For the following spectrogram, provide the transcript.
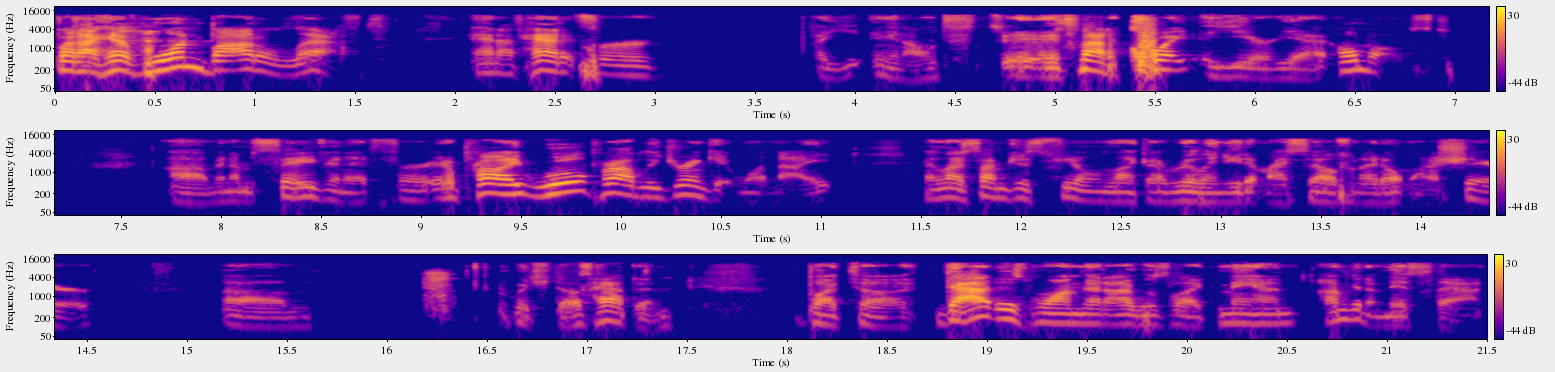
but I have one bottle left, and I've had it for a, you know, it's it's not quite a year yet, almost. Um, and I'm saving it for it'll probably we'll probably drink it one night, unless I'm just feeling like I really need it myself and I don't want to share, um, which does happen. But uh, that is one that I was like, man, I'm gonna miss that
